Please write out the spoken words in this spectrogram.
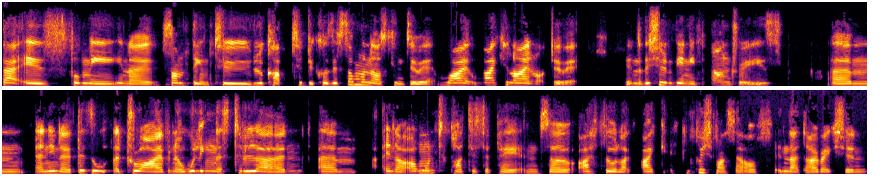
that is for me, you know, something to look up to because if someone else can do it, why why can I not do it? You know, there shouldn't be any boundaries. Um, and you know, if there's a, a, drive and a willingness to learn, um, you know, I want to participate, and so I feel like I can push myself in that direction.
